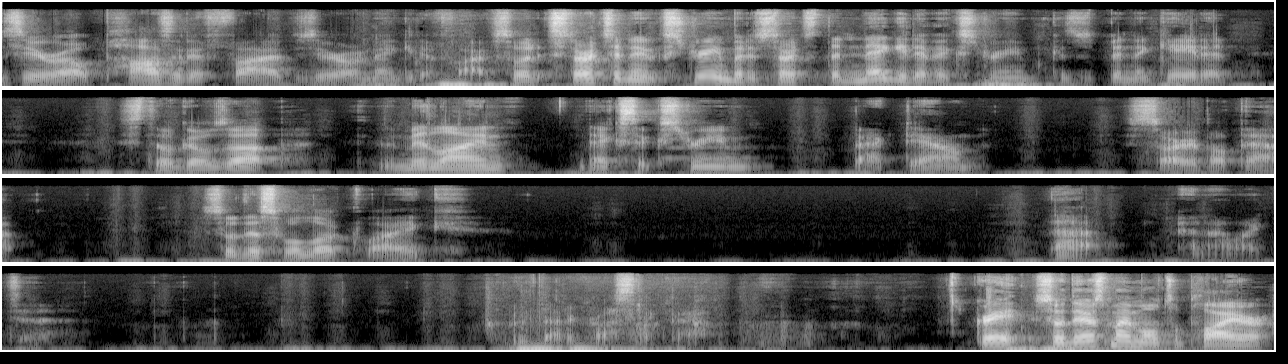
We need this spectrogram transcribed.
0, positive 5, 0, negative 5. So it starts at an extreme, but it starts at the negative extreme because it's been negated. Still goes up to the midline, next extreme, back down. Sorry about that. So this will look like that. And I like to move that across like that. Great, so there's my multiplier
